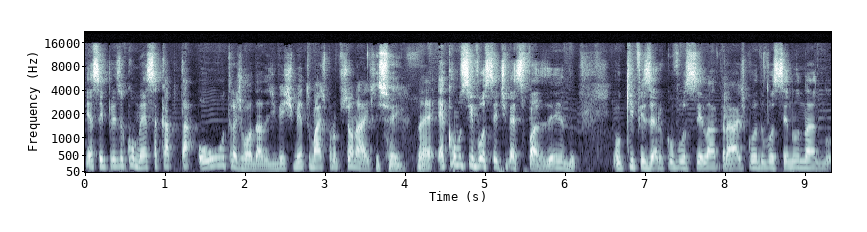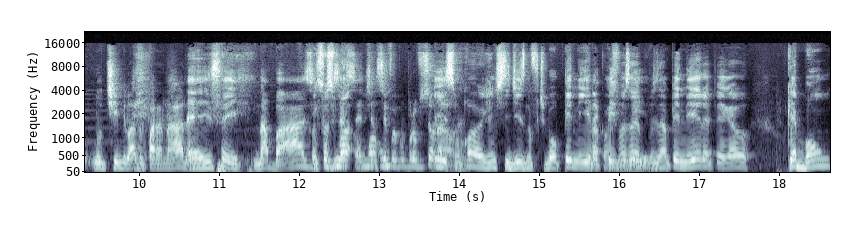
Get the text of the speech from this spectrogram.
e essa empresa começa a captar outras rodadas de investimento mais profissionais. Isso aí. né? É como se você estivesse fazendo o que fizeram com você lá atrás, quando você no, na- no- time lá do Paraná, né? É isso aí. Na base, Como com se fosse uma- 17 uma- anos, você foi pro profissional. Isso, né? como a gente se diz no futebol, peneira. Uma como se fosse peneira. fazer uma peneira, pegar o, o que é bom,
